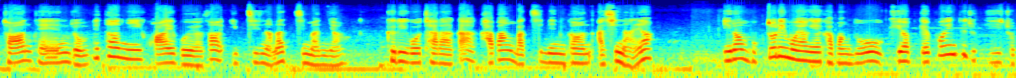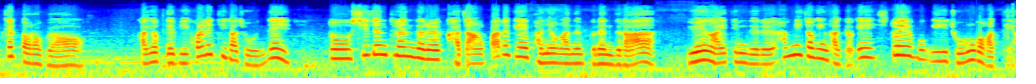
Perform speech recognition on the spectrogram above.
저한텐 좀 패턴이 과해 보여서 입진 않았지만요. 그리고 자라가 가방 맛집인 건 아시나요? 이런 복조리 모양의 가방도 귀엽게 포인트 주기 좋겠더라고요. 가격 대비 퀄리티가 좋은데 또 시즌 트렌드를 가장 빠르게 반영하는 브랜드라 유행 아이템들을 합리적인 가격에 시도해보기 좋은 것 같아요.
